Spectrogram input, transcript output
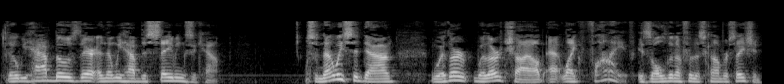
So we have those there and then we have the savings account. So now we sit down with our with our child at like five is old enough for this conversation.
